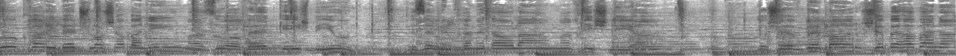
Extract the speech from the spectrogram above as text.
הוא כבר איבד שלושה בנים, אז הוא עובד כאיש ביון, וזה מלחמת העולם הכי שנייה. יושב בבר שבהוואנה,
